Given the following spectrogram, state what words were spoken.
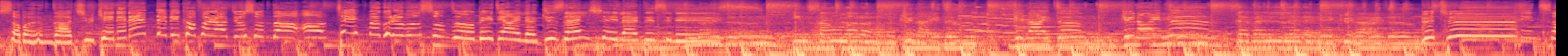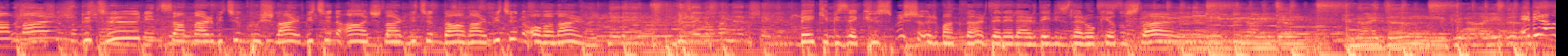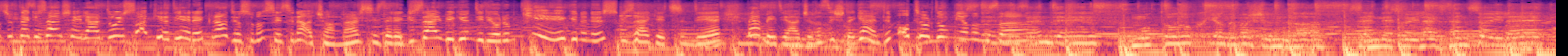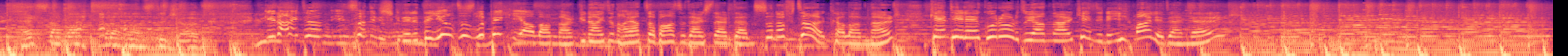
Sabahında Türkiye'nin en de bir kafa radyosunda Altekme grubun sunduğu Bedia ile güzel şeylerdesiniz. Günaydın insanlara günaydın. Günaydın, günaydın. Sevenlere günaydın. Bütün insanlar, bütün insanlar, bütün kuşlar, bütün ağaçlar, bütün dağlar, bütün ovalar. güzel olan her şeye. Belki bize küsmüş ırmaklar, dereler, denizler, okyanuslar. Günaydın. Günaydın, günaydın. E birazcık da güzel şeyler duysak ya diyerek radyosunun sesini açanlar sizlere güzel bir gün diliyorum ki gününüz güzel geçsin diye. Ben Bediacınız işte geldim oturdum yanınıza. Sen de mutluluk yanı başında. Sen ne söylersen söyle her sabah daha sıcak. Günaydın insan ilişkilerinde yıldızlı pek iyi alanlar. Günaydın hayatta bazı derslerden sınıfta kalanlar. Kendiyle gurur duyanlar, kendini ihmal edenler.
